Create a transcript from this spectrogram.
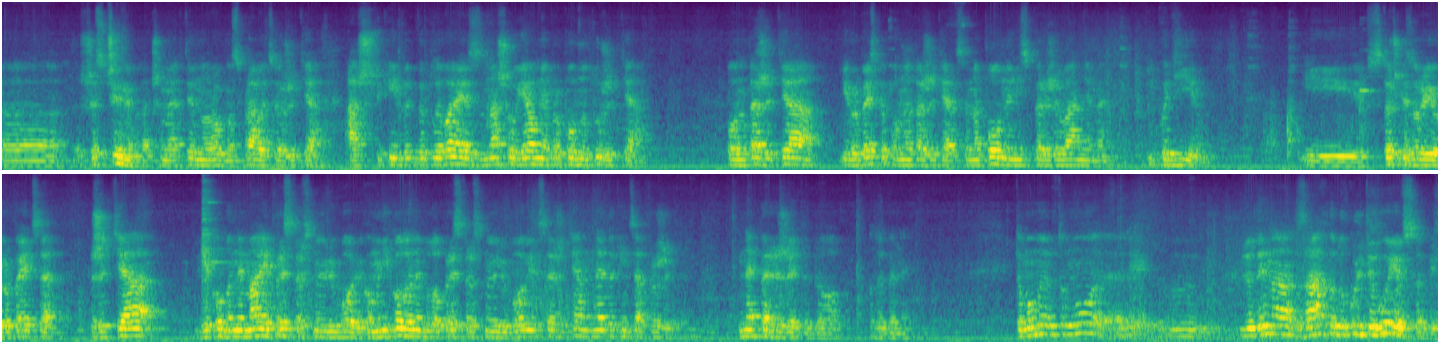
е, щось чинимо, так що ми активно робимо справи цього життя, аж який випливає з нашого уявлення про повноту життя. Повнота життя, європейська повнота життя це наповненість переживаннями і подіями. І з точки зору європейця, життя, в якому немає пристрасної любові, в якому ніколи не було пристрасної любові, це життя не до кінця прожити, не пережити до глибини. Тому, ми, тому е, людина заходу культивує в собі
